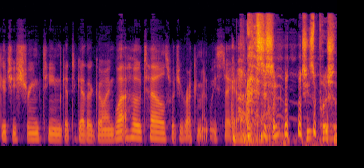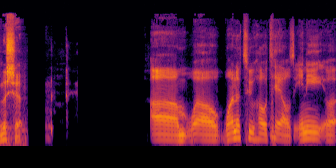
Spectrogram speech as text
Gucci Stream team get together going, what hotels would you recommend we stay at? She's pushing this shit. Um, well, one or two hotels, any uh,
